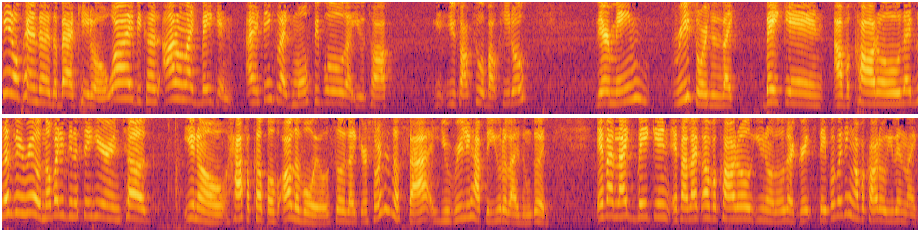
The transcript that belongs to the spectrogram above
Keto Panda is a bad keto. Why? Because I don't like bacon. I think like most people that you talk you, you talk to about keto, their main resources like bacon, avocado. Like let's be real, nobody's gonna sit here and chug, you know, half a cup of olive oil. So like your sources of fat, you really have to utilize them good. If I like bacon, if I like avocado, you know, those are great staples. I think avocado even like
